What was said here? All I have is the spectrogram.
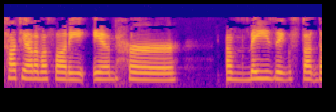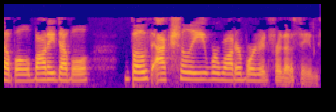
Tatiana Maslany and her amazing stunt double, body double, both actually were waterboarded for those scenes.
